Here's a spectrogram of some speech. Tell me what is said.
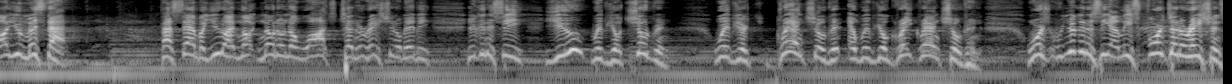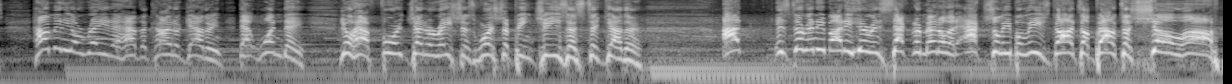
Oh, you missed that. Pastor Sam, but you don't, no, no, no, no, watch generational, baby. You're going to see you with your children with your grandchildren and with your great grandchildren. You're going to see at least four generations. How many are ready to have the kind of gathering that one day you'll have four generations worshiping Jesus together? I, is there anybody here in Sacramento that actually believes God's about to show up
